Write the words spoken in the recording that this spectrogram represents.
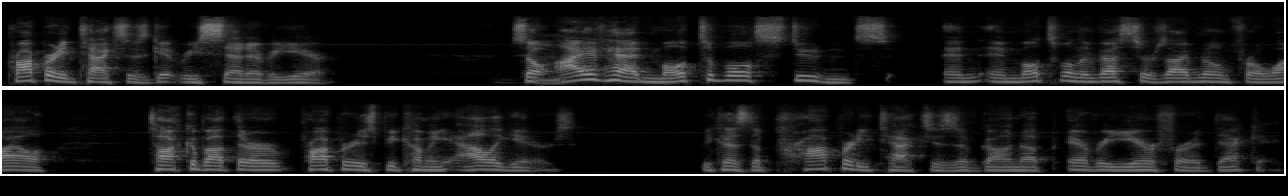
property taxes get reset every year. So mm-hmm. I've had multiple students and, and multiple investors I've known for a while talk about their properties becoming alligators because the property taxes have gone up every year for a decade.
